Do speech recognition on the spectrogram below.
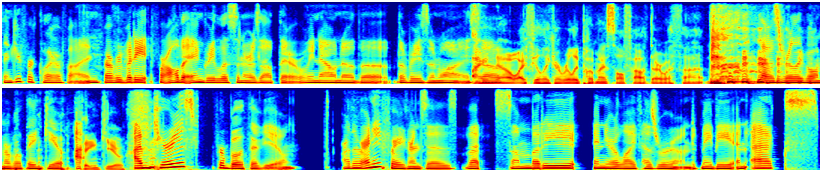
Thank you for clarifying. For everybody, for all the angry listeners out there, we now know the the reason why. So I know. I feel like I really put myself out there with that. that was really vulnerable. Thank you. Thank you. I'm curious for both of you. Are there any fragrances that somebody in your life has ruined? Maybe an ex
